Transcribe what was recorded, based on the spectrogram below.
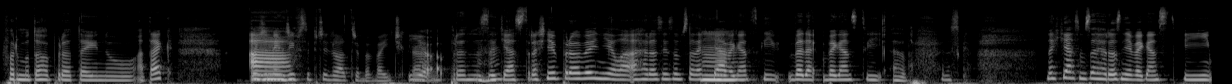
formu toho proteinu a tak. Takže a... nejdřív si přidala třeba vajíčka. Jo, protože jsem mm-hmm. se tě strašně provinila a hrozně jsem se nechtěla mm. veganský, veda, veganství, uh, nechtěla jsem se hrozně veganství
